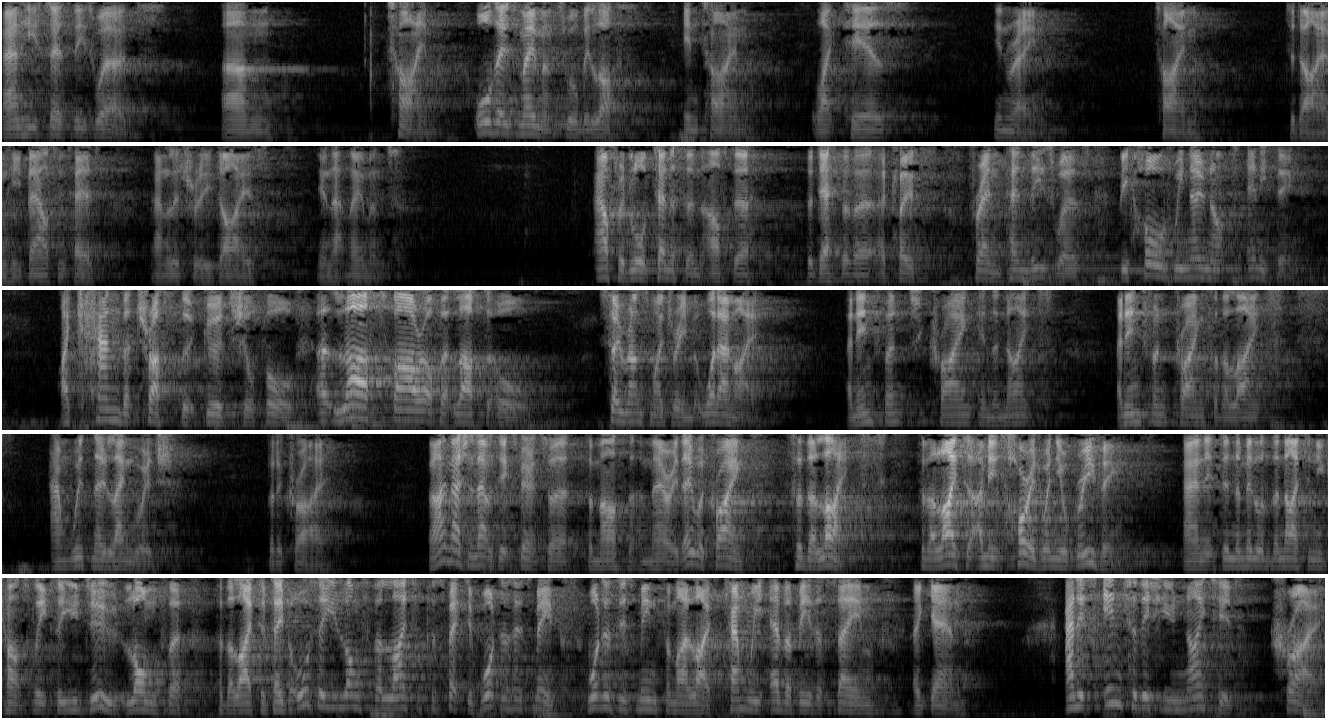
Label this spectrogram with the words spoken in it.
And he says these words, um, time. All those moments will be lost in time, like tears in rain. Time to die. And he bows his head and literally dies in that moment. Alfred Lord Tennyson, after the death of a, a close friend penned these words, Behold, we know not anything. I can but trust that good shall fall. At last far off, at last at all. So runs my dream, but what am I? An infant crying in the night, an infant crying for the light, and with no language but a cry. And I imagine that was the experience for, for Martha and Mary. They were crying for the light, for the light. I mean, it's horrid when you're grieving and it's in the middle of the night and you can't sleep. So you do long for, for the light of day, but also you long for the light of perspective. What does this mean? What does this mean for my life? Can we ever be the same again? And it's into this united cry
